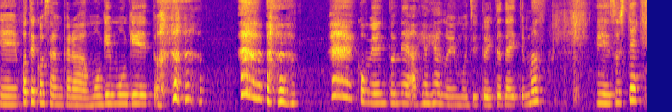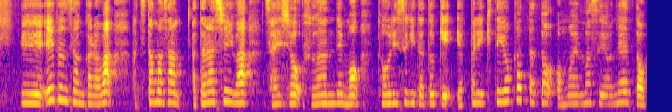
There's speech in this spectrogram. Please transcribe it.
えー、ポテコさんから、もげもげと コメントね、あひゃひゃの絵文字といただいてます。えー、そして、えー、エイブンさんからは、初玉さん、新しいは最初不安でも通り過ぎた時、やっぱり来てよかったと思いますよね、と、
